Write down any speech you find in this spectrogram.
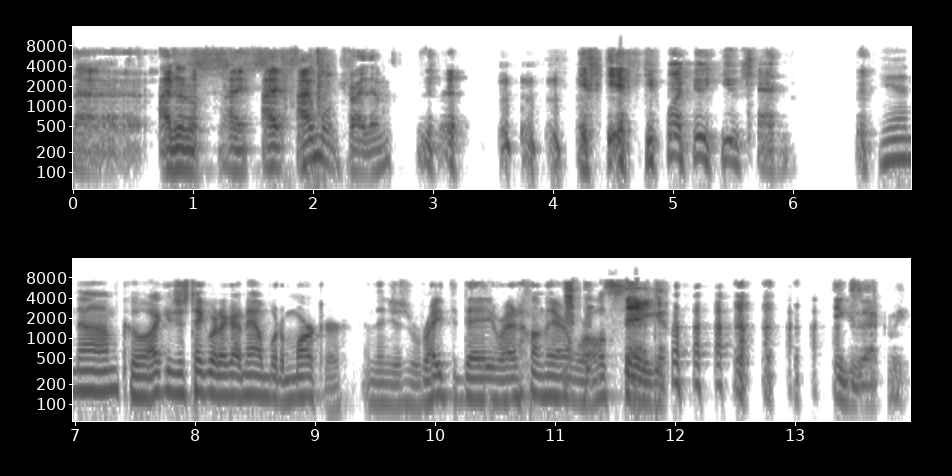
uh, I don't know. I, I, I won't try them. if if you want to, you can. Yeah, no, I'm cool. I can just take what I got now and put a marker and then just write the day right on there, and we're all set. There you go. Exactly.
